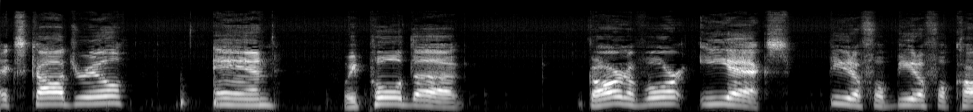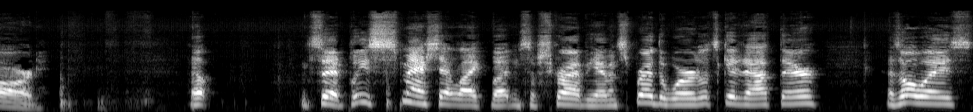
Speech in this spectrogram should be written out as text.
Excadrill. And we pulled the Gardevoir EX. Beautiful, beautiful card. Well, said, please smash that like button, subscribe if you haven't, spread the word, let's get it out there. As always,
